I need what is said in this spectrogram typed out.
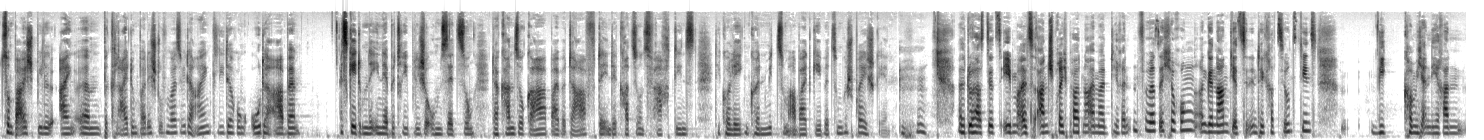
zum Beispiel ein, ähm, Bekleidung bei der stufenweise Wiedereingliederung oder aber es geht um eine innerbetriebliche Umsetzung. Da kann sogar bei Bedarf der Integrationsfachdienst, die Kollegen können mit zum Arbeitgeber zum Gespräch gehen. Mhm. Also du hast jetzt eben als Ansprechpartner einmal die Rentenversicherung genannt, jetzt den Integrationsdienst. Wie komme ich an die ran?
